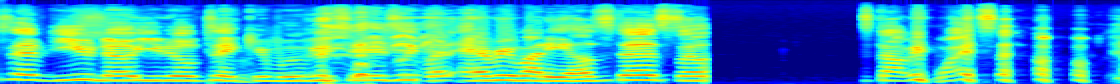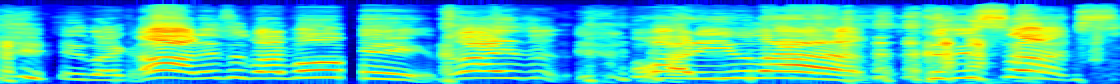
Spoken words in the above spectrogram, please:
Except you know you don't take your movie seriously, but everybody else does. So stop me myself. It's like, oh, this is my movie. Why is it? Why do you laugh? Because it sucks.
